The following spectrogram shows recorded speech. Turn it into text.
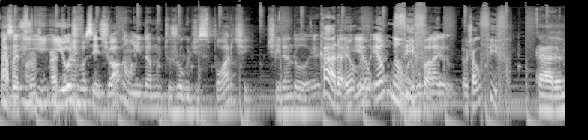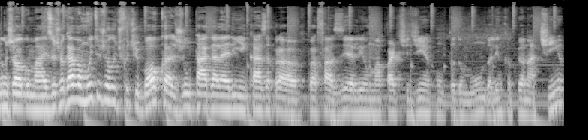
Mas, Ah, mas e- e, e hoje vocês jogam ainda muito jogo de esporte? Tirando. Cara, eu- eu, eu- eu não. Eu vou FIFA. falar, eu- Eu jogo FIFA. Cara, eu não jogo mais. Eu jogava muito jogo de futebol, juntar a galerinha em casa pra, pra fazer ali uma partidinha com todo mundo, ali um campeonatinho.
